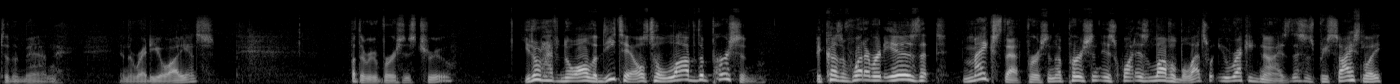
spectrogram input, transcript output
to the men in the radio audience. But the reverse is true. You don't have to know all the details to love the person because of whatever it is that makes that person a person is what is lovable. That's what you recognize. This is precisely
